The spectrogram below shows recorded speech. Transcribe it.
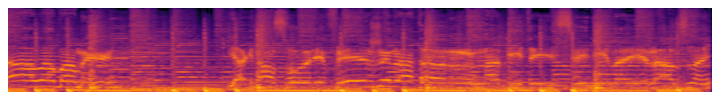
Алабамы Я гнал свой рефрижератор Набитый свининой разной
